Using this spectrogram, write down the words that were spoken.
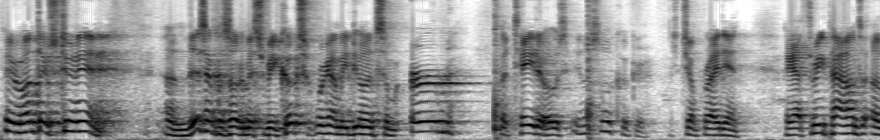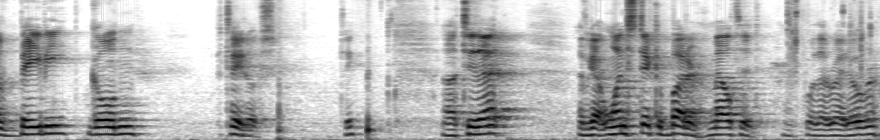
Hey everyone, thanks for tuning in. On this episode of Mr. B Cooks, we're gonna be doing some herb potatoes in a slow cooker. Let's jump right in. I got three pounds of baby golden potatoes. See? Uh, to that, I've got one stick of butter melted. Let's pour that right over.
